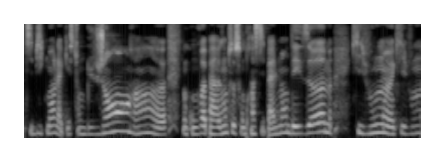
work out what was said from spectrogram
typiquement la question du genre. Hein, donc on voit par exemple, ce sont principalement des hommes qui vont qui vont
